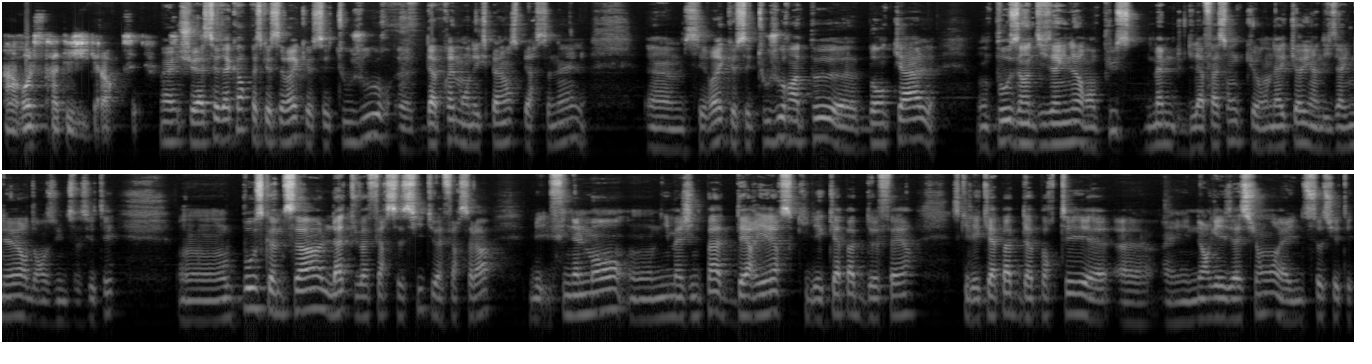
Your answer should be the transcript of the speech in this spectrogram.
un rôle stratégique. Alors, je suis assez d'accord parce que c'est vrai que c'est toujours, d'après mon expérience personnelle, c'est vrai que c'est toujours un peu bancal. On pose un designer en plus, même de la façon qu'on accueille un designer dans une société. On le pose comme ça, là tu vas faire ceci, tu vas faire cela, mais finalement on n'imagine pas derrière ce qu'il est capable de faire, ce qu'il est capable d'apporter euh, euh, à une organisation, à une société.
